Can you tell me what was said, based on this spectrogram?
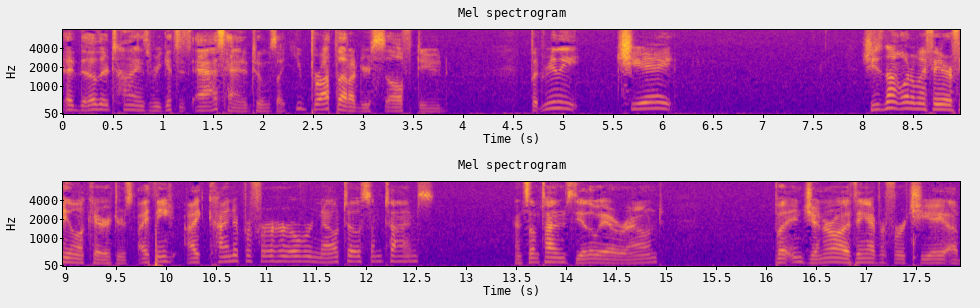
And, the other times where he gets his ass handed to him, it's like, you brought that on yourself, dude. But really, Chie She's not one of my favorite female characters. I think I kind of prefer her over Naoto sometimes, and sometimes the other way around. But in general, I think I prefer Chie a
